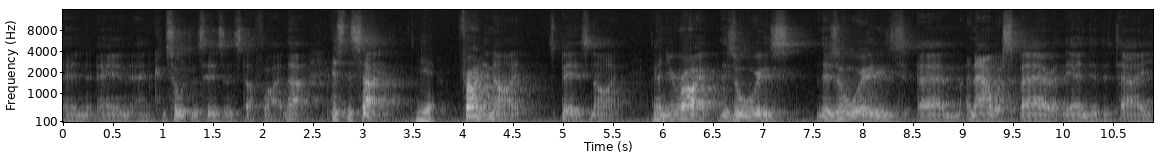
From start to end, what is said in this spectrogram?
and, and, and consultancies and stuff like that, it's the same. yeah. Friday night, it's beers night, and you're right. There's always there's always um, an hour spare at the end of the day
